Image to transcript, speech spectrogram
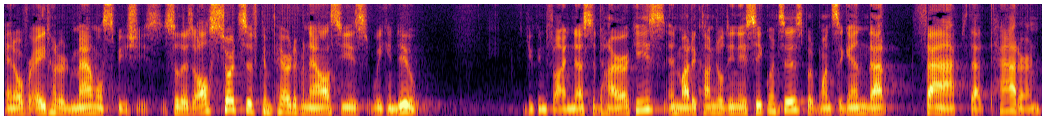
and over 800 mammal species. So, there's all sorts of comparative analyses we can do. You can find nested hierarchies in mitochondrial DNA sequences, but once again, that fact, that pattern,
